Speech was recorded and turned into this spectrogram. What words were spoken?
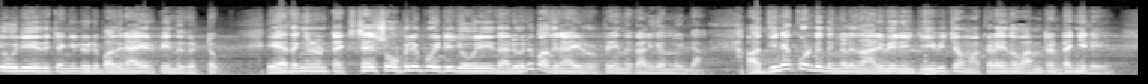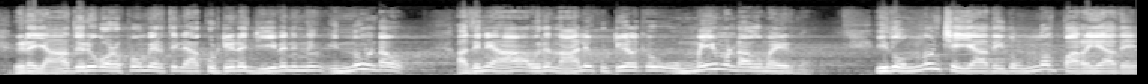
ജോലി ചെയ്തിട്ടെങ്കിൽ ഒരു പതിനായിരം റുപ്യ ഇന്ന് കിട്ടും. ഏതെങ്കിലും ടെക്സ്റ്റൈൽ ഷോപ്പിൽ പോയിട്ട് ജോലി ചെയ്താൽ ഒരു പതിനായിരം റുപ്യ ഇന്ന് കളിയൊന്നുമില്ല. അതിനെക്കൊണ്ട് നിങ്ങൾ നാലുപേരും ജീവിച്ചോ മക്കളെ എന്ന് പറഞ്ഞിട്ടുണ്ടെങ്കിൽ ഇവിടെ യാതൊരു കുഴപ്പവും വരത്തില്ല. ആ കുട്ടിയുടെ ജീവൻ ഇന്ന് ഇന്നും ഉണ്ടാവും. അതിന് ആ ഒരു നാല് കുട്ടികൾക്ക് ഉമ്മയും ഉണ്ടാകുമായിരുന്നു. ഇതൊന്നും ചെയ്യാതെ ഇതൊന്നും പറയാതെ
